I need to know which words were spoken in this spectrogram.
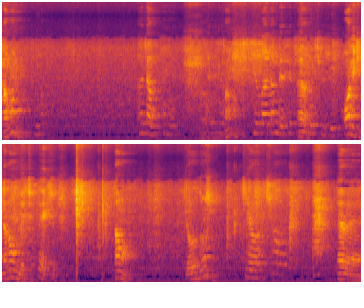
Tamam mı? Hocam. Yıllardan beri hep Evet. 12'den 15 çıktı. Eksi 3. Tamam. Yoruldunuz mu? Yok. Evet.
